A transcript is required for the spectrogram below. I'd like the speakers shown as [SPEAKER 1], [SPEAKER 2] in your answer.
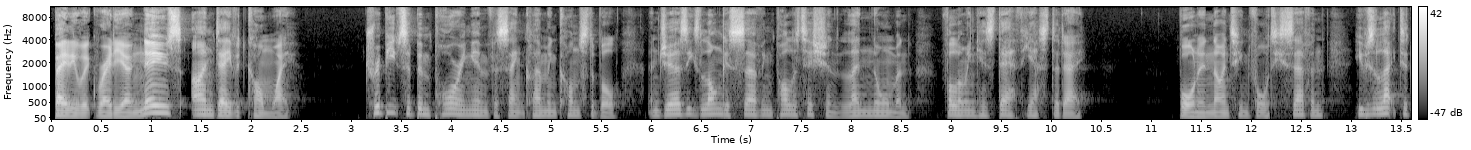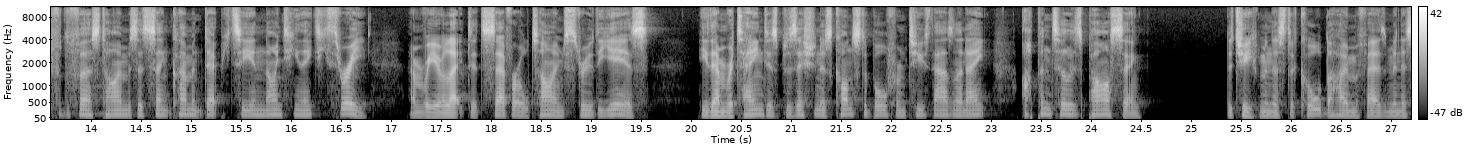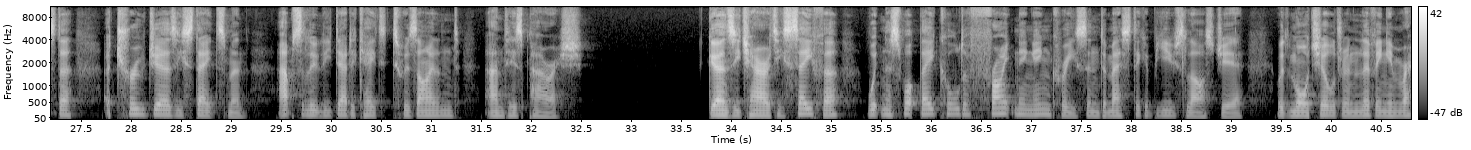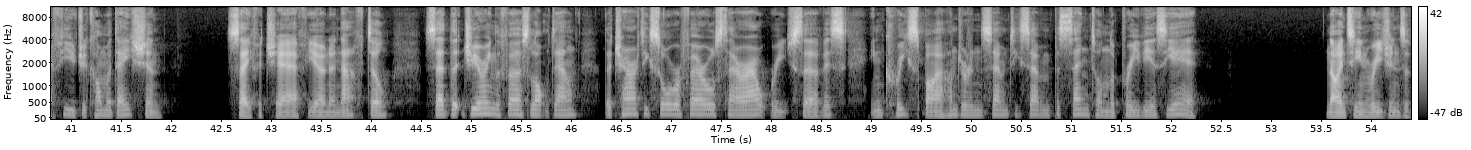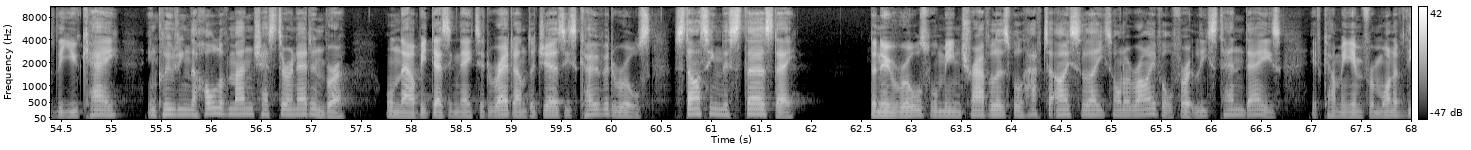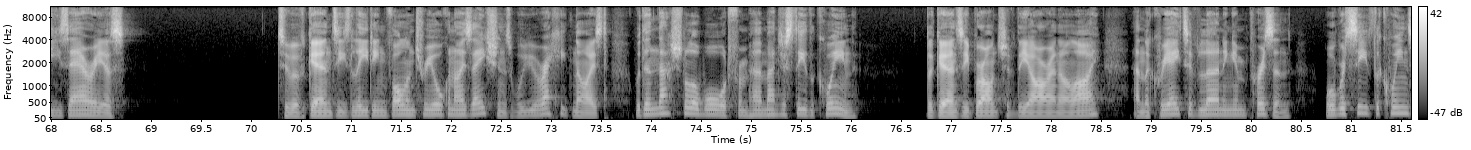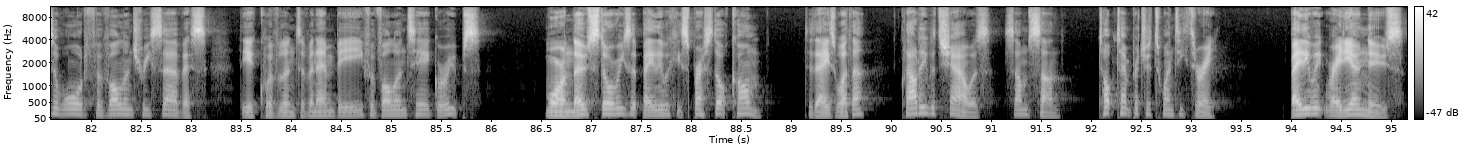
[SPEAKER 1] Bailiwick Radio News, I'm David Conway. Tributes have been pouring in for St Clement Constable and Jersey's longest serving politician, Len Norman, following his death yesterday. Born in 1947, he was elected for the first time as a St Clement deputy in 1983 and re elected several times through the years. He then retained his position as constable from 2008 up until his passing. The Chief Minister called the Home Affairs Minister a true Jersey statesman absolutely dedicated to his island and his parish. Guernsey charity Safer witnessed what they called a frightening increase in domestic abuse last year, with more children living in refuge accommodation. Safer chair Fiona Naftel said that during the first lockdown, the charity saw referrals to their outreach service increase by 177% on the previous year. 19 regions of the UK, including the whole of Manchester and Edinburgh, will now be designated red under Jersey's COVID rules starting this Thursday. The new rules will mean travellers will have to isolate on arrival for at least 10 days if coming in from one of these areas. Two of Guernsey's leading voluntary organisations will be recognised with a national award from Her Majesty the Queen. The Guernsey branch of the RNLI and the Creative Learning in Prison will receive the Queen's Award for Voluntary Service, the equivalent of an MBE for volunteer groups. More on those stories at bailiwickexpress.com. Today's weather cloudy with showers, some sun, top temperature 23. Bailiwick Radio News.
